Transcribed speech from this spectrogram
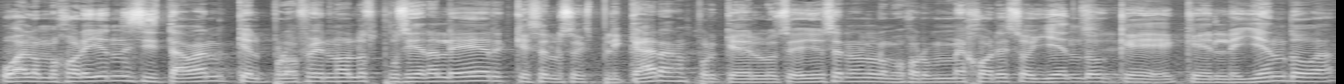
O a lo mejor ellos necesitaban que el profe no los pusiera a leer, que se los explicara, porque los, ellos eran a lo mejor mejores oyendo Sí. que, que leyendo. ¿va?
